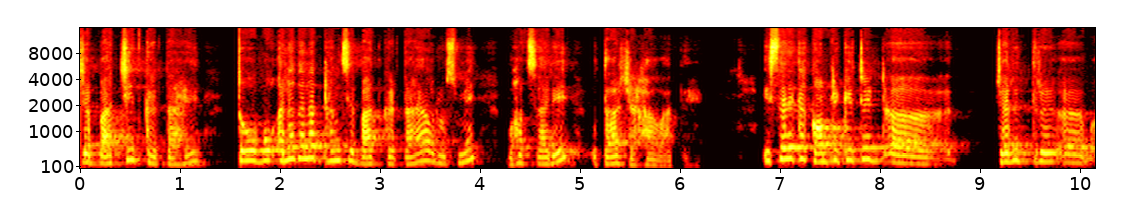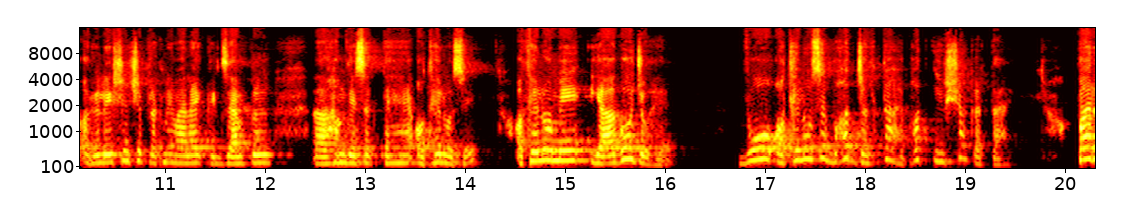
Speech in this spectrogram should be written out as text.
जब बातचीत करता है तो वो अलग अलग ढंग से बात करता है और उसमें बहुत सारे उतार चढ़ाव आते हैं। इस तरह का कॉम्प्लिकेटेड चरित्र रिलेशनशिप रखने वाला एक एग्ज़ाम्पल हम दे सकते हैं ओथेलो से। ओथेलो में यागो जो है, वो ओथेलो से बहुत जलता है, बहुत ईर्ष्या करता है। पर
